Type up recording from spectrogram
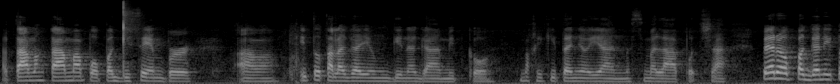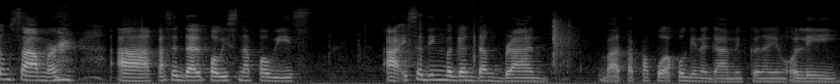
At tamang-tama po, pag December, ah, ito talaga yung ginagamit ko. Makikita nyo yan, mas malapot siya. Pero pag ganitong summer, ah, kasi dahil pawis na pawis, ah, isa ding magandang brand. Bata pa po ako, ginagamit ko na yung Olay.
